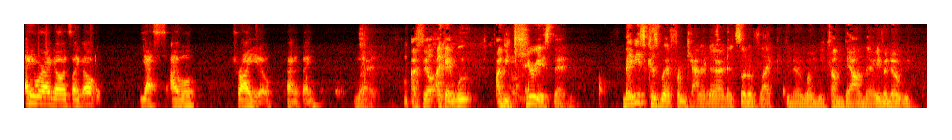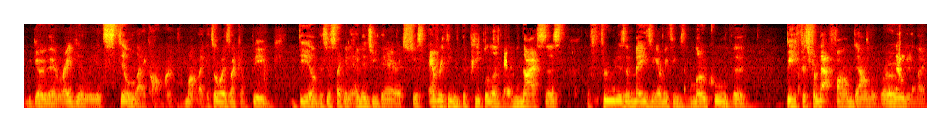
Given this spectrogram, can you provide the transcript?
anywhere I go, it's like, oh, yes, I will try you, kind of thing. Right. I feel okay. Well, I'd be curious then. Maybe it's because we're from Canada and it's sort of like you know when we come down there, even though we, we go there regularly, it's still like oh in Vermont. Like it's always like a big deal. There's just like an energy there. It's just everything. The people are the nicest. The food is amazing. Everything's local. The beef is from that farm down the road, and like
